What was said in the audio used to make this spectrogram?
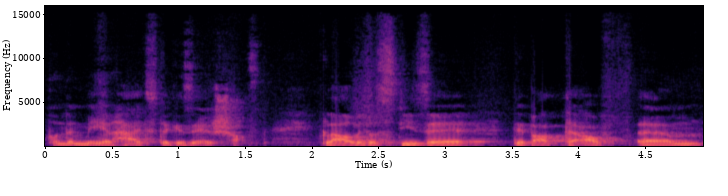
von der Mehrheit der Gesellschaft. Ich glaube, dass diese Debatte auf, ähm,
